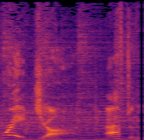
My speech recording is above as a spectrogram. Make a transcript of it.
Great job! After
